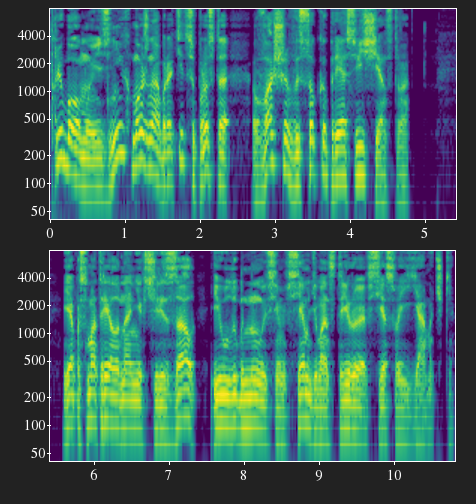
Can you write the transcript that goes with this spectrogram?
к любому из них можно обратиться просто «Ваше Высокопреосвященство». Я посмотрела на них через зал и улыбнулась им всем, демонстрируя все свои ямочки.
